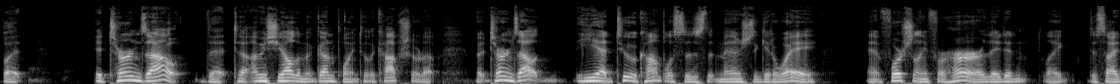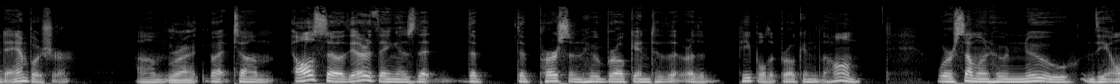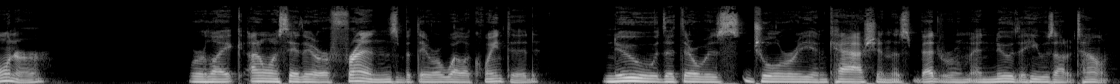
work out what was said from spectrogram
But it turns out that, uh, I mean, she held him at gunpoint until the cops showed up. But it turns out he had two accomplices that managed to get away. And fortunately for her, they didn't like decide to ambush her. Right. But um, also, the other thing is that the the person who broke into the or the people that broke into the home were someone who knew the owner. Were like I don't want to say they were friends, but they were well acquainted. Knew that there was jewelry and cash in this bedroom, and knew that he was out of town.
